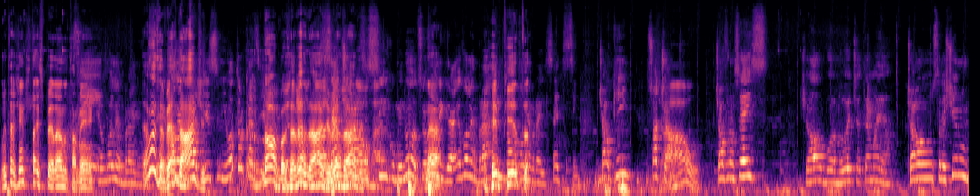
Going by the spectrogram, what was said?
Muita gente está esperando também. Eu vou lembrar de É, mas é Eu vou lembrar verdade. disso em outra ocasião. Não, mas é verdade, é Sete verdade. horas e cinco minutos, eu Né? vou ligar. Eu vou lembrar. Repita. vai- Eu vou lembrar ele, 7 e 5. Tchau, Kim. Só tchau. Tchau. Tchau, francês. Tchau, boa noite, até amanhã. Tchau, Celestino.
